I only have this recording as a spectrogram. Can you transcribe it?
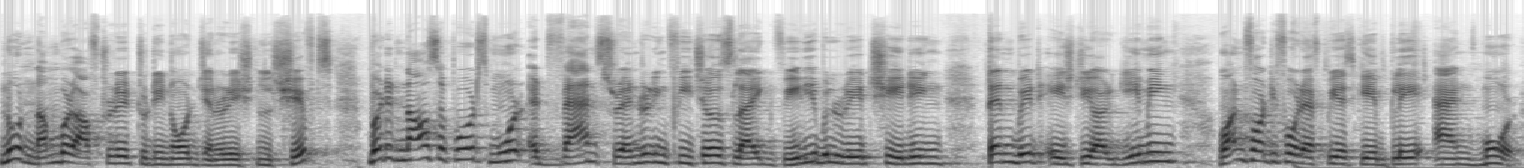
no number after it to denote generational shifts, but it now supports more advanced rendering features like variable rate shading, 10-bit HDR gaming, 144 FPS gameplay, and more.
